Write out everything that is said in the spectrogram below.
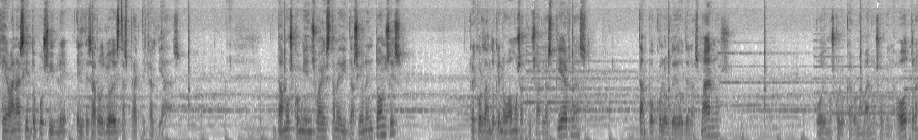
que van haciendo posible el desarrollo de estas prácticas guiadas. Damos comienzo a esta meditación entonces, recordando que no vamos a cruzar las piernas, tampoco los dedos de las manos. Podemos colocar una mano sobre la otra.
